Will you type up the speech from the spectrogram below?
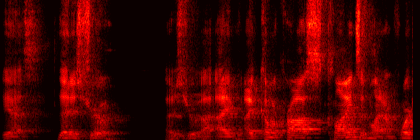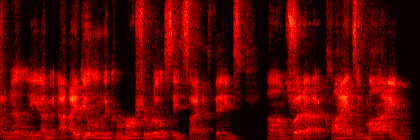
Yes, that is true. That is true. I, have I've come across clients of mine, unfortunately. I mean, I, deal in the commercial real estate side of things, um, sure. but uh, clients of mine,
